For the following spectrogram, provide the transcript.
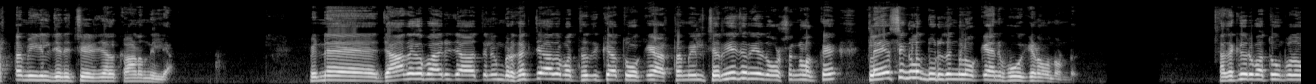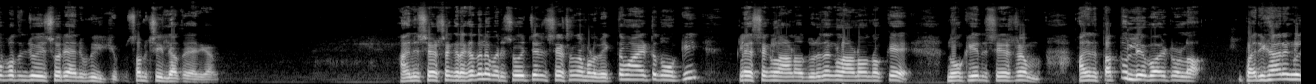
അഷ്ടമിയിൽ ജനിച്ചു കഴിഞ്ഞാൽ കാണുന്നില്ല. പിന്നെ ജാതക പാരിജാതത്തിലും ബൃഹജ്ജാത പദ്ധതിക്കകത്തും ഒക്കെ അഷ്ടമിയിൽ ചെറിയ ചെറിയ ദോഷങ്ങളൊക്കെ ക്ലേശങ്ങളും ദുരിതങ്ങളും ഒക്കെ അനുഭവിക്കണമെന്നുണ്ട്. അതൊക്കെ ഒരു പത്ത് മുപ്പത് മുപ്പത്തഞ്ച് വയസ്സ് വരെ അനുഭവിക്കും. സംശയമില്ലാത്ത കാര്യമാണ്. അതിനുശേഷം ഗ്രഹനില പരിശോധിച്ചതിന് ശേഷം നമ്മൾ വ്യക്തമായിട്ട് നോക്കി ക്ലേശങ്ങളാണോ ദുരിതങ്ങളാണോ എന്നൊക്കെ നോക്കിയതിന് ശേഷം അതിന് തത്തുല്യമായിട്ടുള്ള പരിഹാരങ്ങൾ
